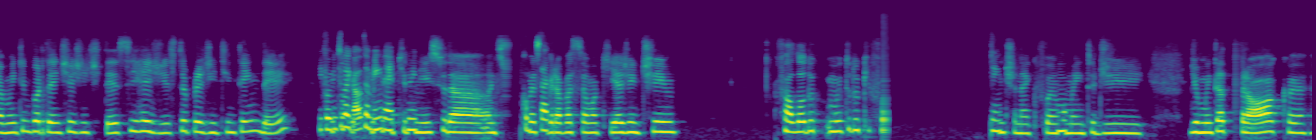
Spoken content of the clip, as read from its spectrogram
É muito importante a gente ter esse registro para a gente entender. E foi muito legal também, né? Que no início da. Antes de começar a gravação aqui, a gente falou do, muito do que foi. Né, que foi um momento de, de muita troca.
